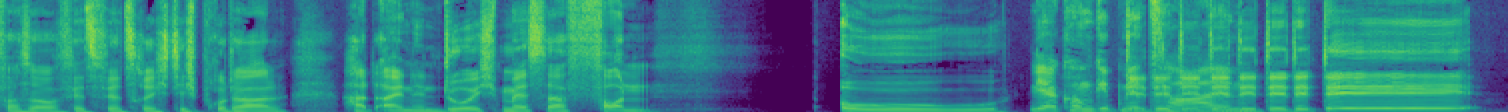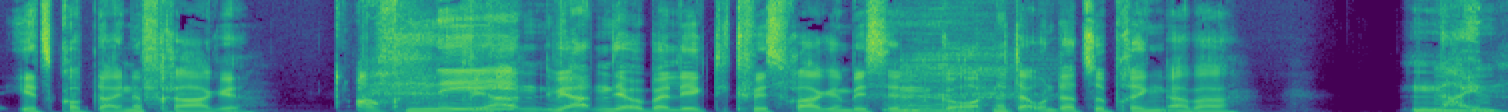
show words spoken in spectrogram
pass auf, jetzt wird's richtig brutal, hat einen Durchmesser von. Oh. Ja, komm, gib mir Zahlen. Jetzt kommt deine Frage. Ach nee. Wir hatten, wir hatten ja überlegt, die Quizfrage ein bisschen Ah. geordneter unterzubringen, aber nein. Mhm.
